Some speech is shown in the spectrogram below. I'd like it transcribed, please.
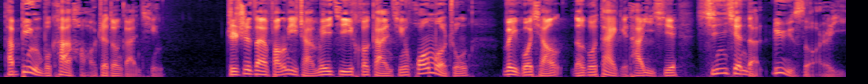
她并不看好这段感情，只是在房地产危机和感情荒漠中，魏国强能够带给她一些新鲜的绿色而已。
